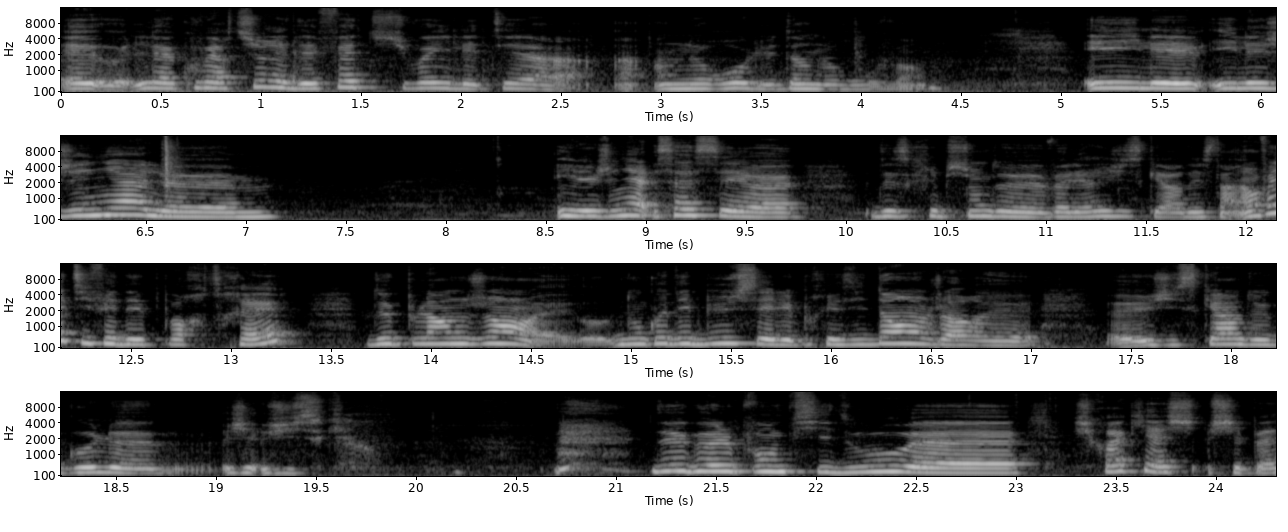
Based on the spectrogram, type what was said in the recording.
Et euh, la couverture est défaite, tu vois, il était à 1 euro au lieu d'un euro vingt. Et il est, il est génial. euh, Il est génial. Ça c'est euh, description de Valérie Giscard d'Estaing. En fait il fait des portraits de plein de gens. Donc au début c'est les présidents, genre Giscard, De Gaulle... Giscard... De Gaulle Pompidou. euh, je crois qu'il y a. Je sais pas.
